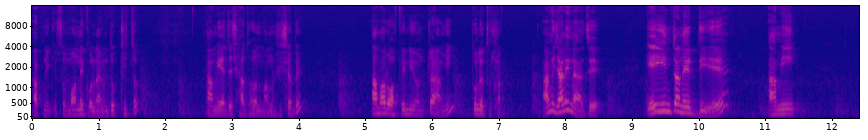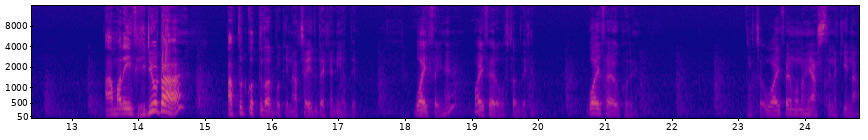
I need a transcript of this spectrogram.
আপনি কিছু মনে করলে আমি দুঃখিত। আমি এ সাধারণ মানুষ হিসাবে আমার অপিনিয়নটা আমি তুলে ধরলাম। আমি জানি না যে এই ইন্টারনেট দিয়ে আমি আমার এই ভিডিওটা আপলোড করতে পারব কি না আচ্ছা এই দেখেন ইয়াতে। ওয়াইফাই হ্যাঁ? ওয়াইফাইয়ের অবস্থা দেখেন। ওয়াইফাইও ঘুরে। আচ্ছা ওয়াইফাই মনে হয় আসছে নাকি? না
